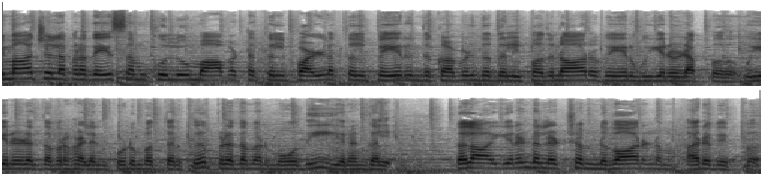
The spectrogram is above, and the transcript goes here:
இமாச்சல பிரதேசம் குலு மாவட்டத்தில் பள்ளத்தில் பேருந்து கவிழ்ந்ததில் பதினாறு பேர் உயிரிழப்பு. உயிரிழந்தவர்களின் குடும்பத்திற்கு பிரதமர் மோடி இரங்கல். தலா இரண்டு லட்சம் நிவாரணம் அறிவிப்பு.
